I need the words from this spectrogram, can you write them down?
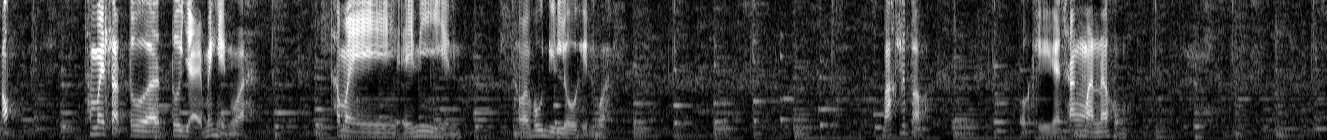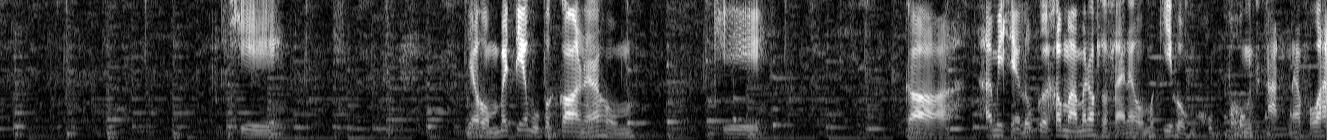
เอ้าทำไมสัตว์ตัวตัวใหญ่ไม่เห็นวะทำไมไอ้นี่เห็นทำไมพวกดิโลเห็นวะ บั๊กหรือเปล่า โอเคก็ช่างมันนะผม โอเค เดี๋ยวผมไปเตรียมอุปกรณ์นะผมโอเค ก็ถ้ามีเสียงรบกวนเข้ามาไม่ต้องสงสัยนะผม เมื่อกี้ผมคุมโปงอัดนะ เพราะว่า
